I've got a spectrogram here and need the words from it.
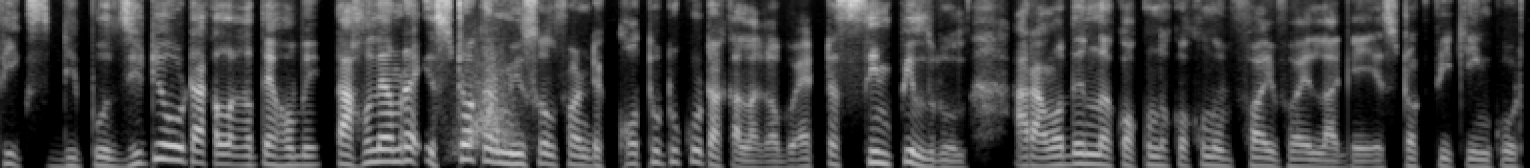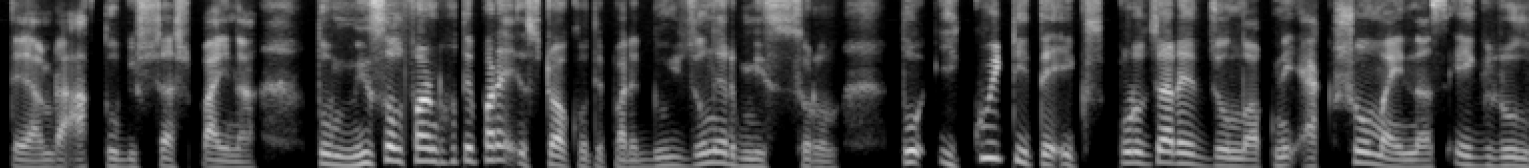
ফিক্সড ডিপোজিটেও টাকা লাগাতে হবে। তাহলে আমরা স্টক আর মিউচুয়াল ফান্ডে কতটুকু টাকা লাগাবো? একটা সিম্পল রুল আর আমাদের না কখনো কখনো ভয় ভয় লাগে স্টক পিকিং করতে, আমরা আত্মবিশ্বাস পাই না। তো মিউচুয়াল ফান্ড হতে পারে স্টক হতে পারে। দুইজনের মিশ্রণ। তো ইকুইটিতে এক্সপোজারের জন্য আপনি একশো মাইনাস এগ রুল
